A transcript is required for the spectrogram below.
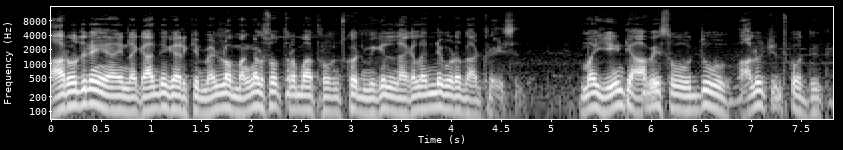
ఆ రోజునే ఆయన గాంధీ గారికి మెడలో మంగళసూత్రం మాత్రం ఉంచుకొని మిగిలిన నగలన్నీ కూడా దాంట్లో వేసింది. అమ్మ ఏంటి ఆవేశం? వద్దు ఆలోచించుకోవద్దు ఇది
